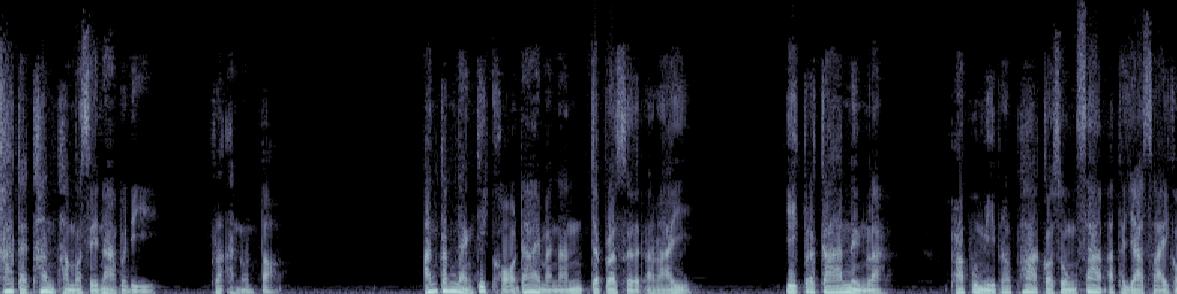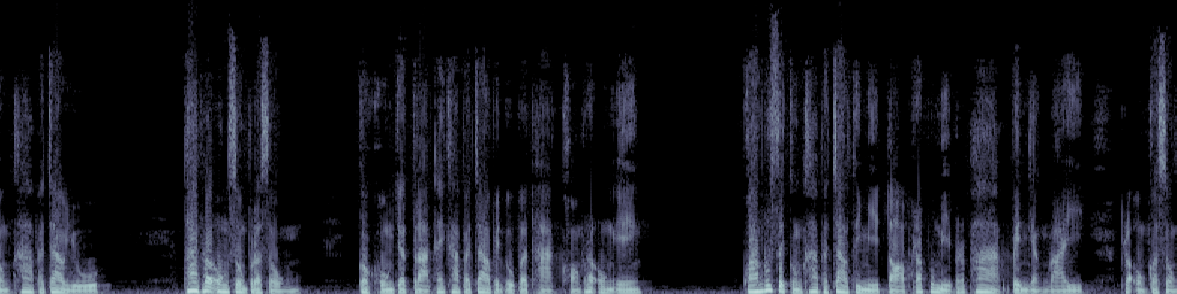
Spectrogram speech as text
ข้าแต่ท่านธรรมเสนาบดี พระอานนท์ตอบ อันตำแหน่งที่ขอได้มานั้นจะประเสริฐอะไร อีกประการหนึ่งละ่ะ พระผู้มีพระภาคก็ทรงทราบอัธยาศัยของข้าพระเจ้าอยู่ ถ้าพระองค์ทรงประสงค์ ก็คงจะตรัสให้ข้าพระเจ้าเป็นอุปถากของพระองค์เอง ความรู้สึกของข้าพเจ้าที่มีต่อพระผู้มีพระภาคเป็นอย่างไร พระองค์ก็ทรง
